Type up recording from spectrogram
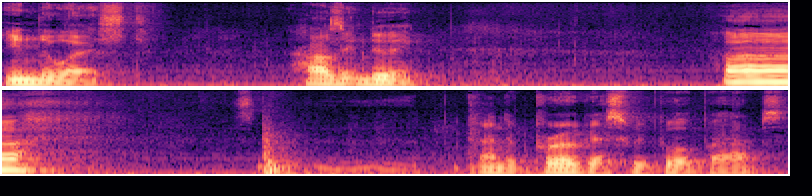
in the West? How's it doing? Uh, kind of progress report, perhaps.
